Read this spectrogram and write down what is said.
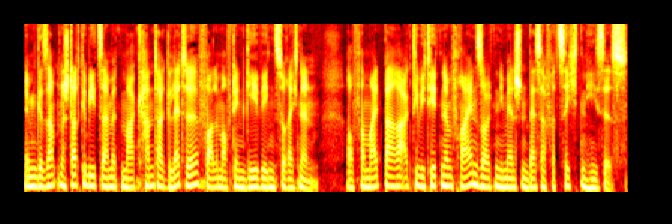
Im gesamten Stadtgebiet sei mit markanter Glätte, vor allem auf den Gehwegen, zu rechnen. Auf vermeidbare Aktivitäten im Freien sollten die Menschen besser verzichten, hieß es.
